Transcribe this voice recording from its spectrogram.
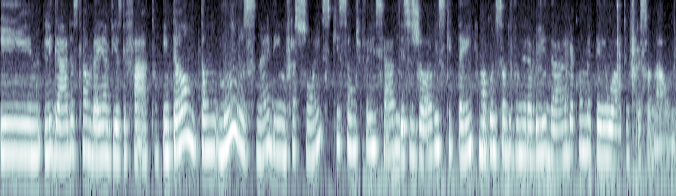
e ligadas também a vias de fato. Então, são muito mundos né, de infrações que são diferenciados desses jovens que têm uma condição de vulnerabilidade a cometer o ato infracional, né?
